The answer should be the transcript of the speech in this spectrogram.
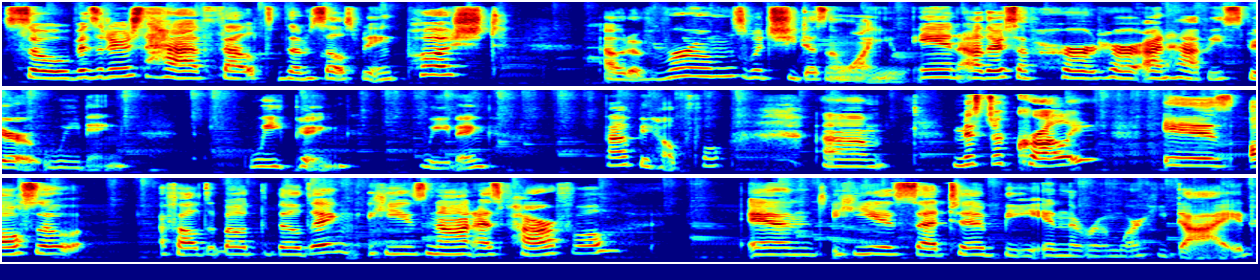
so visitors have felt themselves being pushed out of rooms which she doesn't want you in. Others have heard her unhappy spirit weeding, weeping, weeding. That would be helpful. Um, Mr. Crawley is also felt about the building. He's not as powerful and he is said to be in the room where he died.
